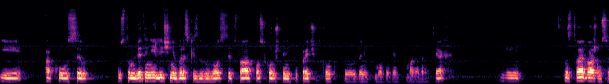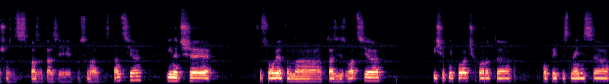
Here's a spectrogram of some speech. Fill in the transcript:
и ако се установят едни лични връзки с доброволците, това по-скоро ще ни попречи, отколкото да ни помогне да им помагаме на тях. И затова е важно всъщност да се спазва тази професионална дистанция. Иначе в условията на тази изолация пишат ни повече хората, по-притеснени са,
